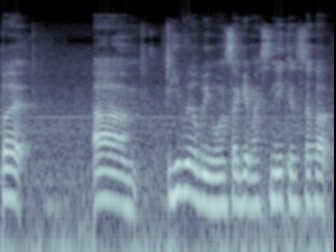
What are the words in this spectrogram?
but um he will be once I get my sneak and stuff up.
